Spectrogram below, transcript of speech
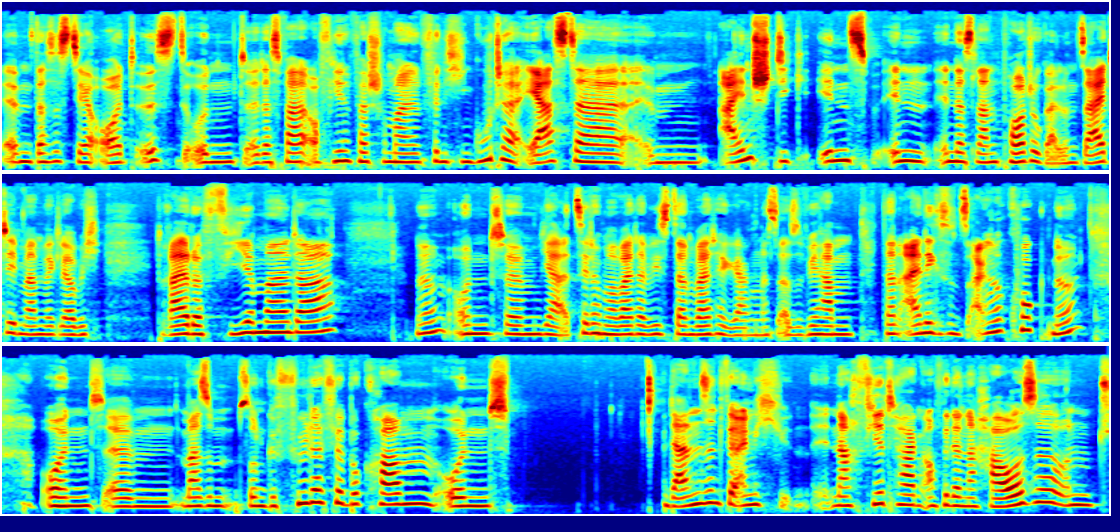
ähm, dass es der Ort ist. Und äh, das war auf jeden Fall schon mal, finde ich, ein guter erster ähm, Einstieg ins, in, in das Land Portugal. Und seitdem waren wir, glaube ich, drei oder viermal da. Ne? Und ähm, ja, erzähl doch mal weiter, wie es dann weitergegangen ist. Also wir haben dann einiges uns angeguckt ne? und ähm, mal so, so ein Gefühl dafür bekommen und dann sind wir eigentlich nach vier Tagen auch wieder nach Hause und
